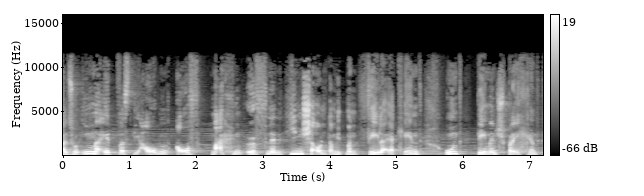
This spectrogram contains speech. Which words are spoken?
Also immer etwas die Augen aufmachen, öffnen, hinschauen, damit man Fehler erkennt und dementsprechend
